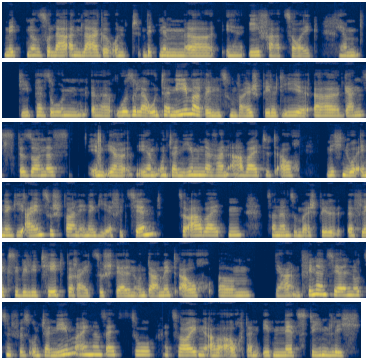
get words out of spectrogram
mit einer Solaranlage und mit einem äh, E-Fahrzeug. Wir haben die Person äh, Ursula Unternehmerin zum Beispiel, die äh, ganz besonders in ihrer, ihrem Unternehmen daran arbeitet, auch nicht nur Energie einzusparen, energieeffizient zu arbeiten, sondern zum Beispiel äh, Flexibilität bereitzustellen und damit auch ähm, ja, einen finanziellen Nutzen fürs Unternehmen einerseits zu erzeugen, aber auch dann eben netzdienlich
